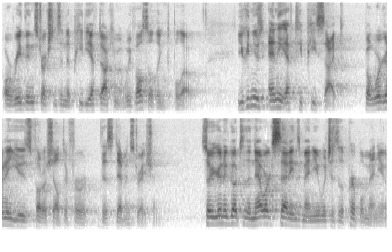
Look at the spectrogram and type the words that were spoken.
or read the instructions in the PDF document we've also linked below. You can use any FTP site, but we're going to use PhotoShelter for this demonstration. So you're going to go to the network settings menu, which is the purple menu,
